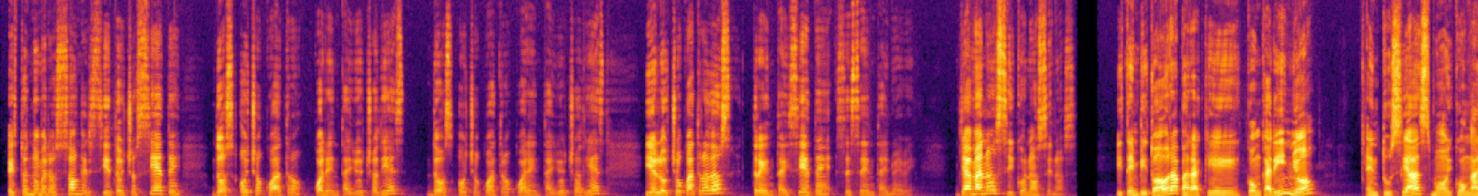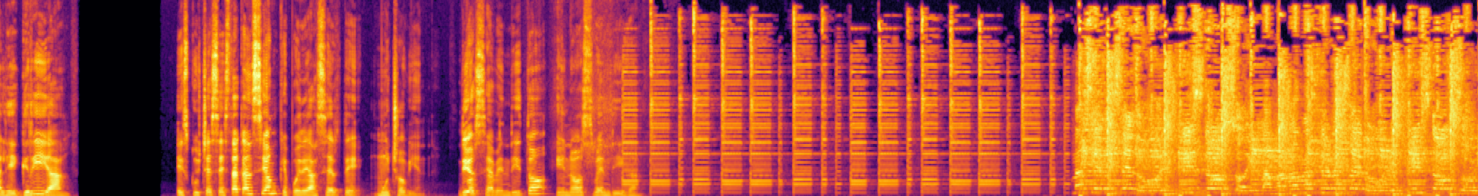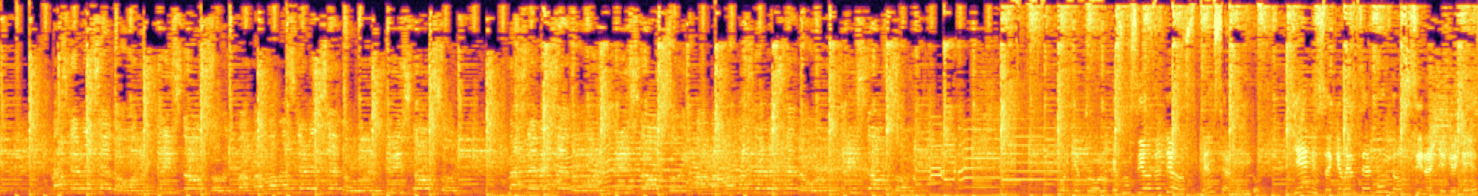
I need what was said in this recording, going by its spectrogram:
Estos números son el 787 284-4810, 284-4810 y el 842-3769. Llámanos y conócenos. Y te invito ahora para que con cariño, entusiasmo y con alegría escuches esta canción que puede hacerte mucho bien. Dios sea bendito y nos bendiga.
